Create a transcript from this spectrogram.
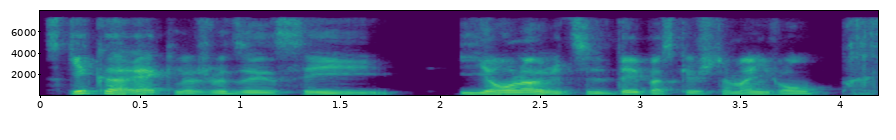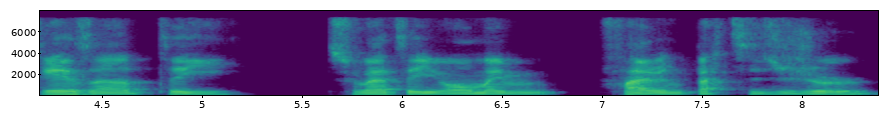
ce qui est correct, là, je veux dire, c'est ils ont leur utilité parce que justement, ils vont présenter, souvent, tu sais, ils vont même faire une partie du jeu.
